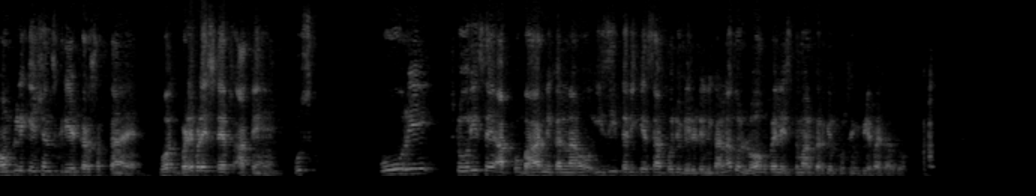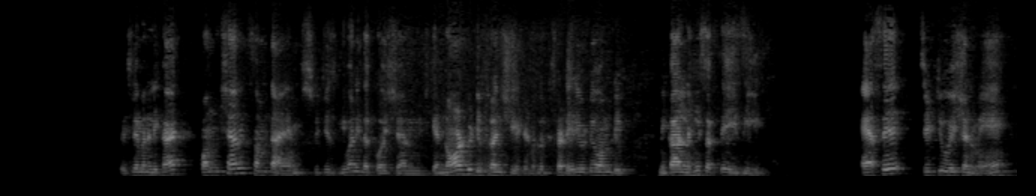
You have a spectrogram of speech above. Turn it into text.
कॉम्प्लिकेशंस क्रिएट कर सकता है। बहुत बड़े बड़े स्टेप्स आते हैं। उस पूरी स्टोरी से आपको बाहर निकलना हो इजी तरीके से आपको जो डेरिवेटिव निकालना तो लॉग पहले इस्तेमाल करके उसको सिंप्लीफाई कर दो। तो इसलिए मैंने लिखा है function sometimes which is given in the question which can not be differentiated मतलब जिसका डेरिवेटिव हम निकाल नहीं सकते इजीली ऐसे सिचुएशन में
